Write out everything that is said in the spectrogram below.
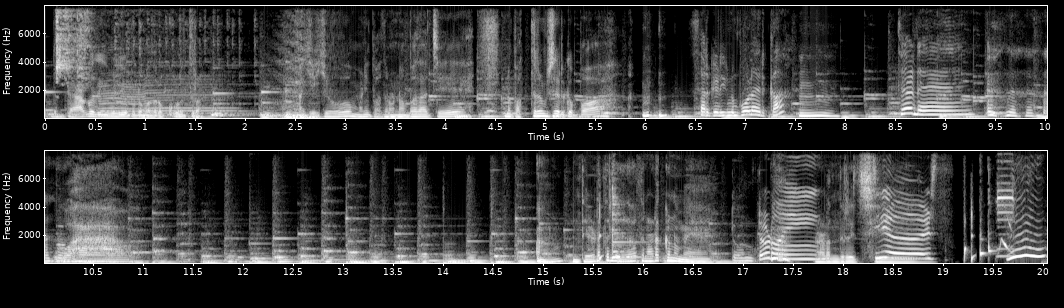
இந்த ஒதுக்கி வெளியே போட்டு முதல்ல கொடுத்துறேன் ஐயோ மணி பதினொன்று ஐம்பதாச்சு இன்னும் பத்து நிமிஷம் இருக்குப்பா ம், ம், சரக்கு அடிக்கணும் போல இருக்கா ம். டடே. வாவ். இந்த இடத்துல ஏதாவது நடக்கணுமே டொன் டொடொய். நடந்துருச்சு. ம்.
